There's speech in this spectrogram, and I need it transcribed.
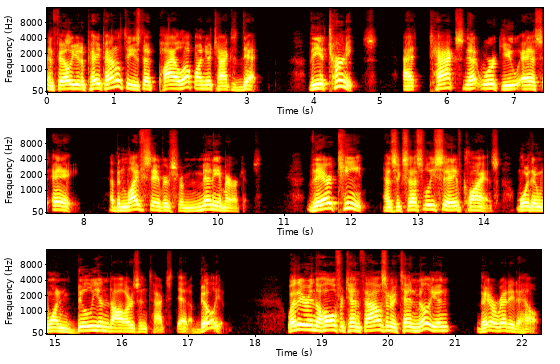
and failure to pay penalties that pile up on your tax debt. The attorneys at Tax Network USA have been lifesavers for many Americans. Their team has successfully saved clients more than $1 billion in tax debt. A billion. Whether you're in the hole for 10,000 or 10 million, they are ready to help.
